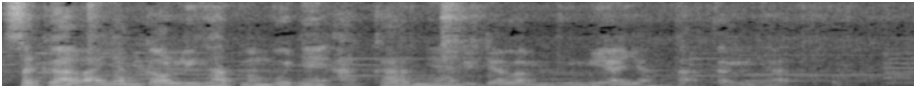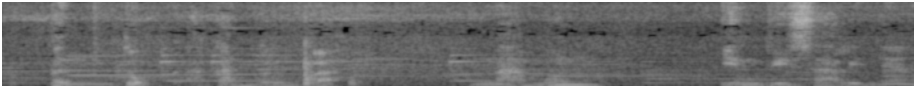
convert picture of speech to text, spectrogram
segala yang kau lihat mempunyai akarnya di dalam dunia yang tak terlihat. Bentuk akan berubah namun intisarinya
